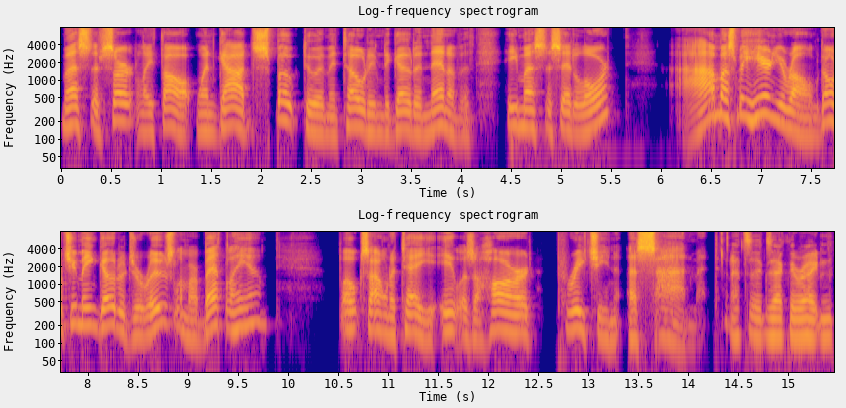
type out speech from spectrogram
must have certainly thought when God spoke to him and told him to go to Nineveh, he must have said, Lord, I must be hearing you wrong. Don't you mean go to Jerusalem or Bethlehem? Folks, I want to tell you, it was a hard preaching assignment. That's exactly right. And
